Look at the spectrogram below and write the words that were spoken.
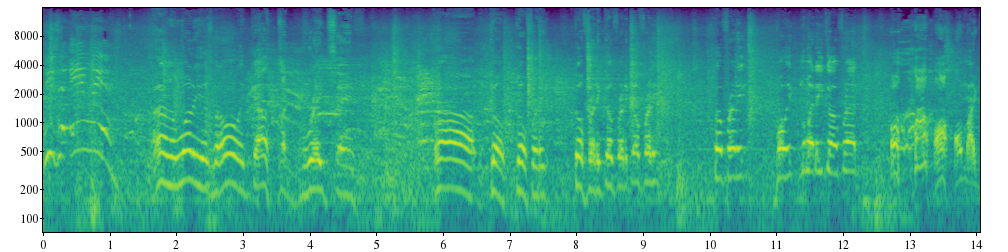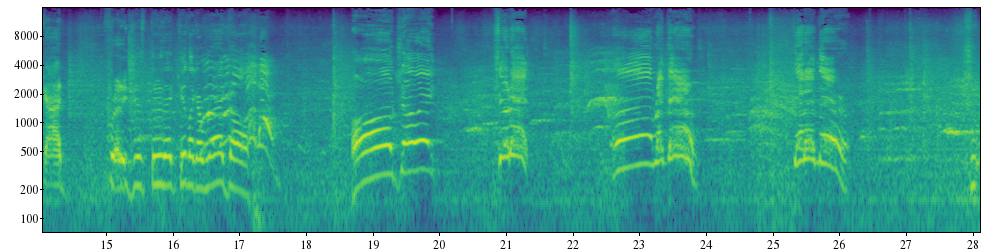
He's an alien. I don't know what he is, but holy cow, that's a great save. Wow. Go, go, Freddie. Go, Freddy, go, Freddy, go, Freddy. Go, Freddy. Bully, where do you go, Fred? Oh, oh, my God. Freddy just threw that kid like a rag doll. Oh, Joey! Shoot it! Oh, right there! Get in there! Shoot,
